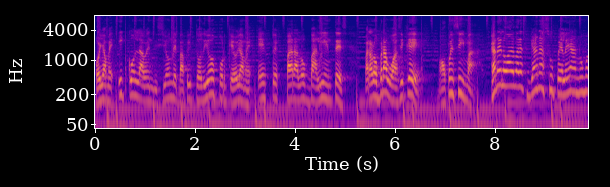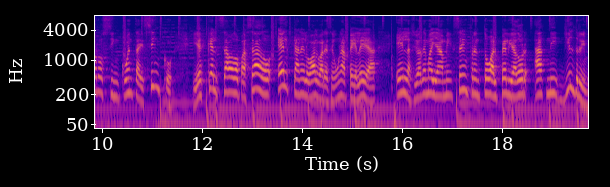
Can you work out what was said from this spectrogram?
óyame, y con la bendición de Papito Dios, porque óyame, esto es para los valientes, para los bravos. Así que vamos por encima. Canelo Álvarez gana su pelea número 55 y es que el sábado pasado, el Canelo Álvarez en una pelea en la ciudad de Miami se enfrentó al peleador Avni Gildrim.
